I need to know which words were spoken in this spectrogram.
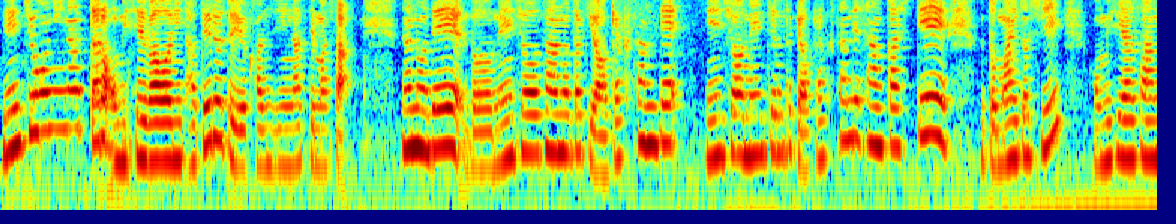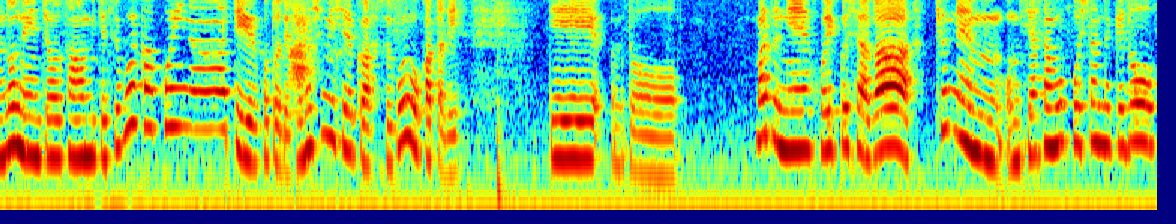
年長になったらお店側に立てるという感じになってました。なので、と年少さんの時はお客さんで年少年中の時はお客さんで参加して、うん、と毎年お店屋さんの年長さんを見てすごいかっこいいなーっていうことで楽しみにしてる子がすごい多かったです。で、うんとまずね保育者が去年お店屋さんごっこしたんだけど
